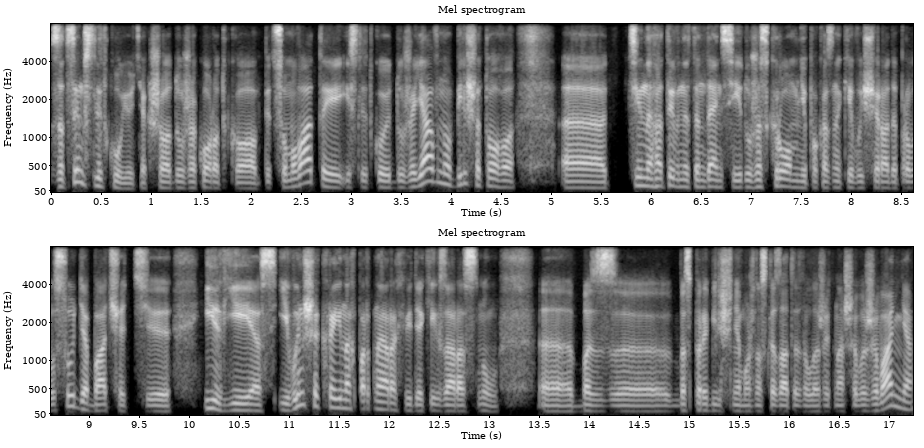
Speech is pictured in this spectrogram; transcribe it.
за цим слідкують, якщо дуже коротко підсумувати, і слідкують дуже явно. Більше того, е, ці негативні тенденції, дуже скромні показники Вищої ради правосуддя бачать е, і в ЄС, і в інших країнах-партнерах, від яких зараз ну без без перебільшення можна сказати, залежить наше виживання,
